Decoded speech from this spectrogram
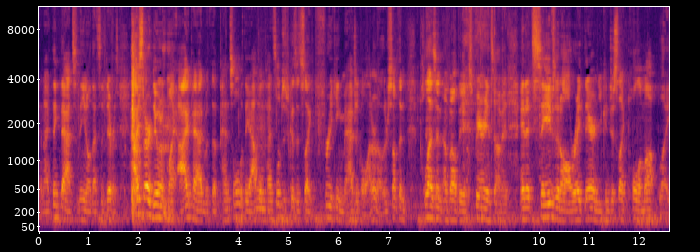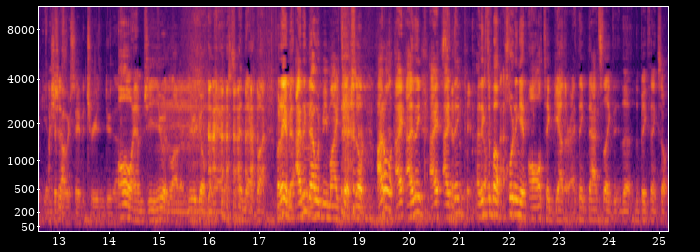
And I think that's you know that's the difference. I started doing it with my iPad with the pencil, with the Apple mm. Pencil, just because it's like freaking magical. I don't know. There's something pleasant about the experience of it, and it saves it all right there, and you can just like pull them up. Like I should just, probably save the trees and do that. Oh, MG, you would love it. You would go bananas in there. But but anyway, I think that would be my tip. So I don't. I, I think I, I think I think it's about putting it all together. I think that's like the, the the big thing. So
